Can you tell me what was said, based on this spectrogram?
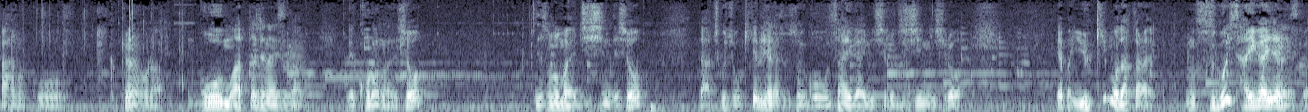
あのこう去年ほら豪雨もあったじゃないですか、でコロナでしょ？でその前地震でしょ？であちこち起きてるじゃないですか。そういう豪雨災害にしろ地震にしろ。やっぱ雪もだからもうすごい災害じゃないですか。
